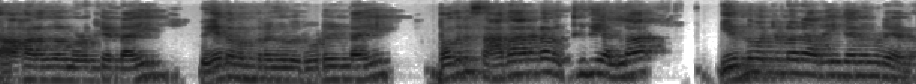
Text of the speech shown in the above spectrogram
കാഹളങ്ങൾ മുഴക്കുണ്ടായി വേദമന്ത്രങ്ങൾ ഒരുപാട് ഉണ്ടായി അപ്പൊ അതൊരു സാധാരണ വ്യക്തിയല്ല എന്ന് മറ്റുള്ളവരെ അറിയിക്കാനും കൂടെയാണ്.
